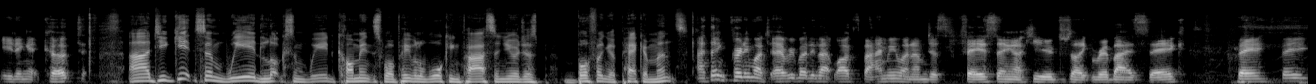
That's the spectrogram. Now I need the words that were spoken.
eating it cooked. Uh, do you get some weird looks and weird comments while people are walking past and you're just buffing a pack of mince? I think pretty much everybody that walks by me when I'm just facing a huge like ribeye steak, they they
